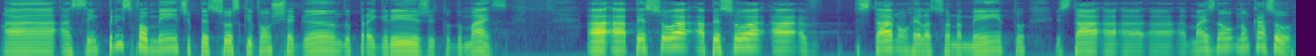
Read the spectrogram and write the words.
ah, assim, principalmente pessoas que vão chegando para a igreja e tudo mais, a, a pessoa, a pessoa a, está num relacionamento, está, a, mas não, não casou.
